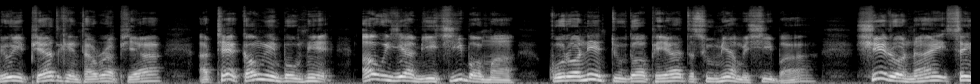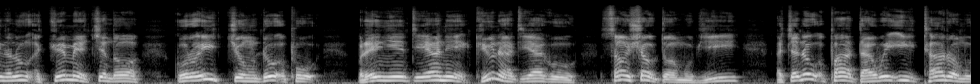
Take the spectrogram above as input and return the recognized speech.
မျိုး၏ဘုရားသခင်သာရဘုရား အထက်ကောင်းကင်ဘုံနှင့် အောက်အရမြေကြီးပေါ်မှာ ကိုရောနှင့်တူသော ဘုရားတဆူမြမရှိပါ ရှေ့တော်၌စိတ်နှလုံးအကျွမ်းမဲ့ကျင့်သော ကိုရော၏ဂျုံတို့အဖို့ပရိညင်တရားနှင့်ဂုဏတရားကို စောင့်ရှောက်တော်မူပြီးအကျွန်ုပ်အဖဒါဝိဒ်၏ထားတော်မူ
